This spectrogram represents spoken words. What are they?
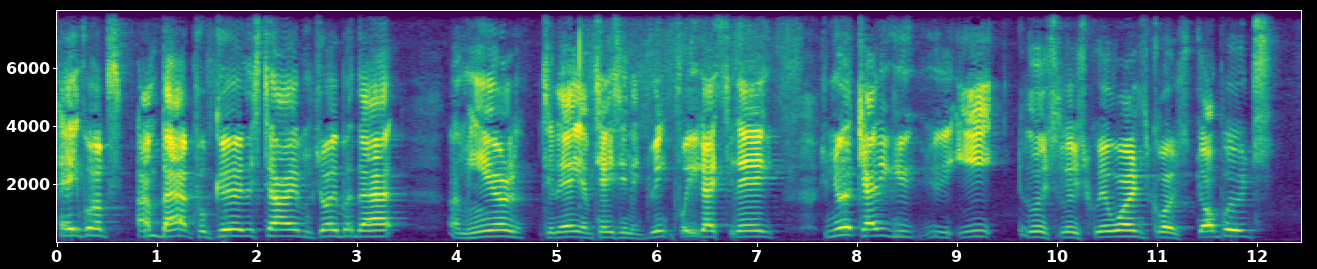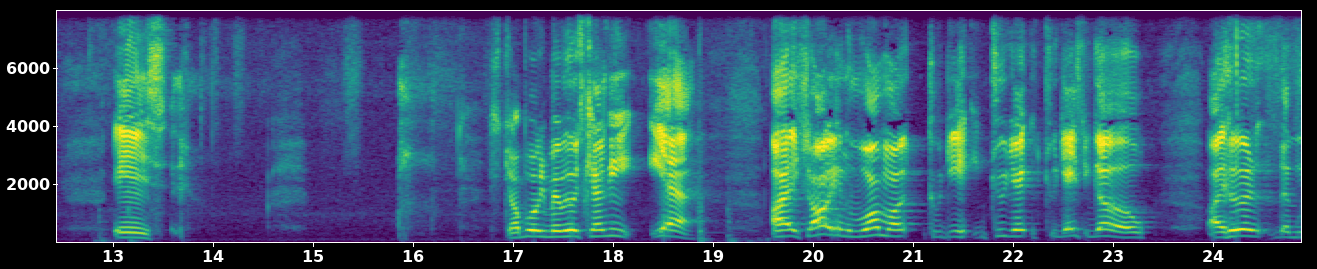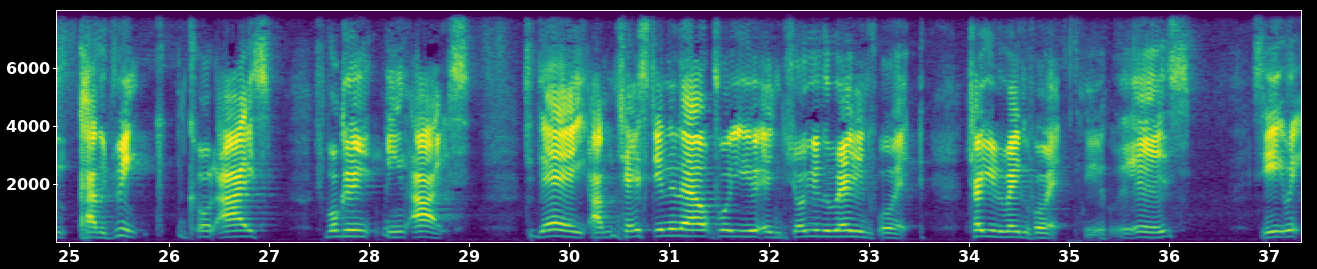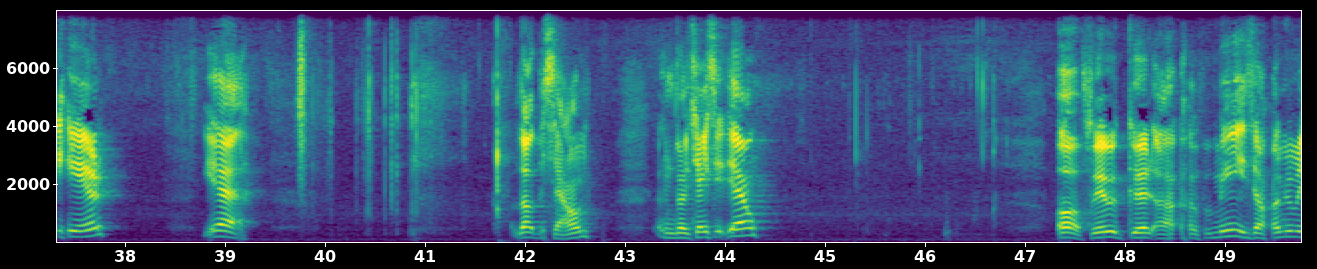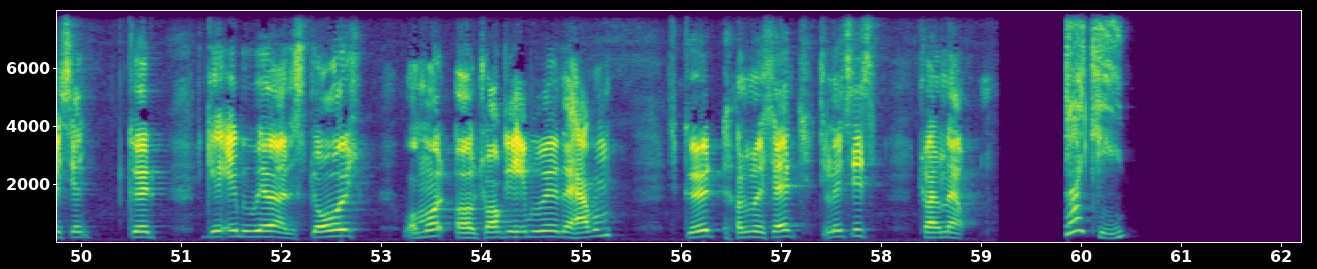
Hey folks, I'm back for good this time. Sorry about that. I'm here today. I'm tasting a drink for you guys today. You know the candy you, you eat, those little square ones called Starbursts, is Starburst, remember those candy? Yeah. I saw in Walmart two, days, two days ago. I heard them have a drink called Ice, smoking mean ice. Today, I'm testing it out for you and show you the rating for it. Tell you the rating for it. Here it is. See right here? Yeah. Love the sound. I'm going to taste it now. Oh, very good. Uh, for me, it's 100% good. Get everywhere at the stores, Walmart, or Target, everywhere they have them. It's good, 100% delicious. Try them out. Likey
